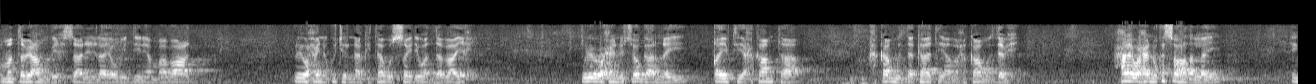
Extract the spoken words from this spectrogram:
ومن تبعهم بإحسان إلى يوم الدين أما بعد weli waxaynu ku jirnaa kitaabu saydi wadabaayix weliba waxaynu soo gaarnay qeybtii axkaamta axkaamu dakaati ama axkaamu dabxi xalay waxaynu ka soo hadalnay in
